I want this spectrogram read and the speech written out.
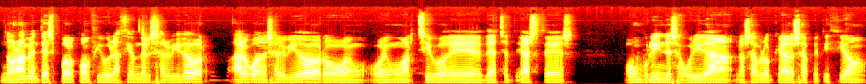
normalmente es por configuración del servidor, algo en el servidor o en, un archivo de, de HT o un plugin de seguridad nos ha bloqueado esa petición,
